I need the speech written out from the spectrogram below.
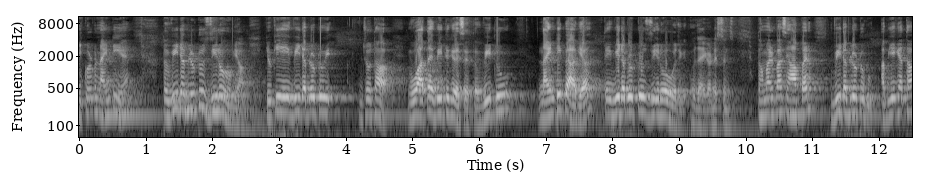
इक्वल टू 90 है। तो वी डब्ल्यू टू ज़ीरो हो गया। क्योंकि वी डब्ल्यू टू जो था, वो आता है वी टू की वजह से। तो वी टू नाइन्टी पे आ गया। तो वी डब्ल्यू टू ज़ीरो हो जाएगा डिस्टेंस तो हमारे पास यहाँ पर वी डब्ल्यू टू अब ये क्या था?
